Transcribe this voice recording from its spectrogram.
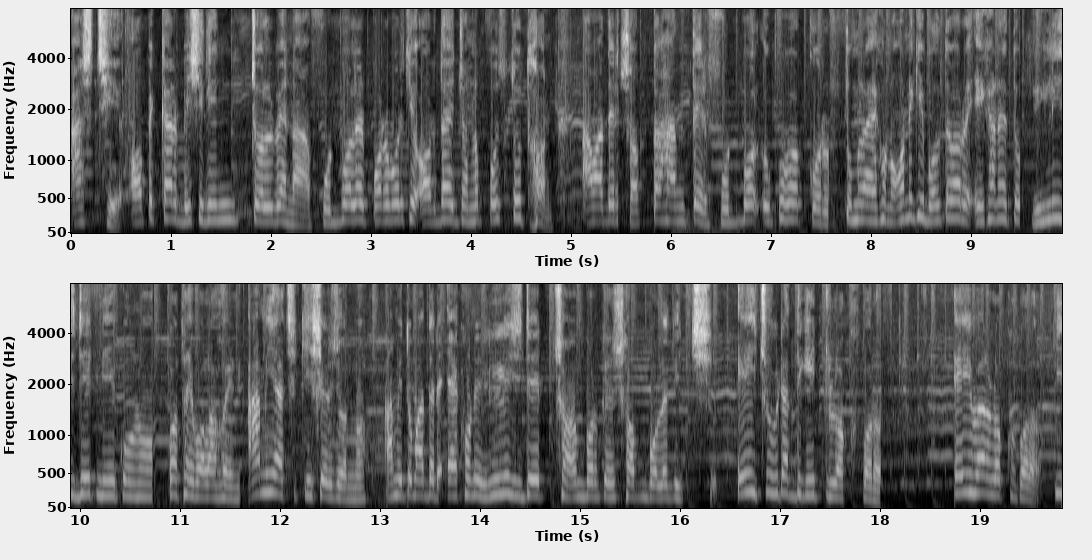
আসছে। অপেক্ষার বেশি দিন চলবে না। ফুটবলের পরবর্তী অধ্যায়ের জন্য প্রস্তুত হন। আমাদের সপ্তাহান্তের ফুটবল উপভোগ করুন। তোমরা এখন অনেকেই বলতে পারো, এখানে তো রিলিজ ডেট নিয়ে কোনো কথাই বলা হয়নি। আমি আছি কিসের জন্য? আমি তোমাদের এখনই রিলিজ ডেট সম্পর্কে সব বলে দিচ্ছি। এই ছবিটার দিকে একটু লক্ষ্য করো। এইবার লক্ষ্য করো, কি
